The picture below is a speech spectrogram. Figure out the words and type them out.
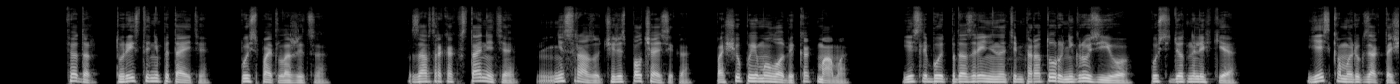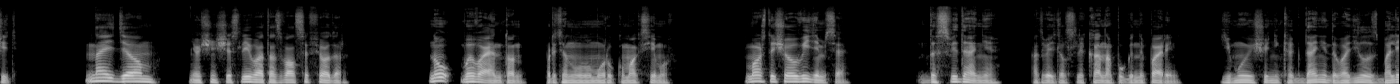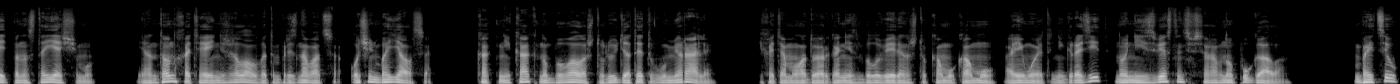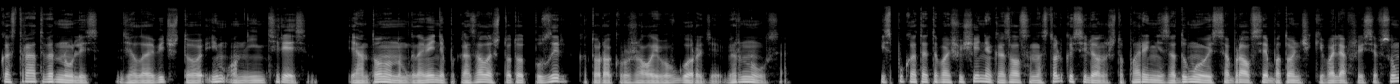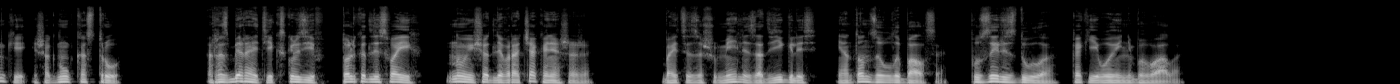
«Фёдор, туристы не пытайте, пусть спать ложится. Завтра как встанете, не сразу, через полчасика, пощупай ему лобик, как мама. Если будет подозрение на температуру, не грузи его, пусть идет налегке. Есть кому рюкзак тащить?» «Найдем», — не очень счастливо отозвался Фёдор. «Ну, бывай, Антон», — протянул ему руку Максимов. «Может, еще увидимся». «До свидания», — ответил слегка напуганный парень. Ему еще никогда не доводилось болеть по-настоящему. И Антон, хотя и не желал в этом признаваться, очень боялся. Как-никак, но бывало, что люди от этого умирали. И хотя молодой организм был уверен, что кому-кому, а ему это не грозит, но неизвестность все равно пугала. Бойцы у костра отвернулись, делая вид, что им он не интересен. и Антону на мгновение показалось, что тот пузырь, который окружал его в городе, вернулся. Испуг от этого ощущения оказался настолько силен, что парень, не задумываясь, собрал все батончики, валявшиеся в сумке, и шагнул к костру. «Разбирайте эксклюзив, только для своих. Ну, еще для врача, конечно же». Бойцы зашумели, задвигались, и Антон заулыбался. Пузырь сдуло, как его и не бывало.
